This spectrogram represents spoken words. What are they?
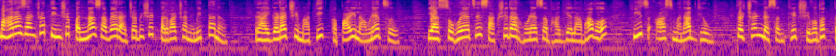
महाराजांच्या तीनशे पन्नासाव्या राज्याभिषेक पर्वाच्या निमित्तानं रायगडाची माती कपाळी लावण्याचं या सोहळ्याचे साक्षीदार होण्याचं भाग्य लाभावं हीच आस मनात घेऊन प्रचंड संख्येत शिवभक्त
